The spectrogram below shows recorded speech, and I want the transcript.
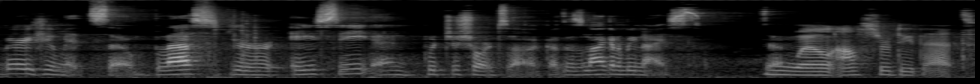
very humid. So blast your AC and put your shorts on because it's not going to be nice. Well, I'll sure do that.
